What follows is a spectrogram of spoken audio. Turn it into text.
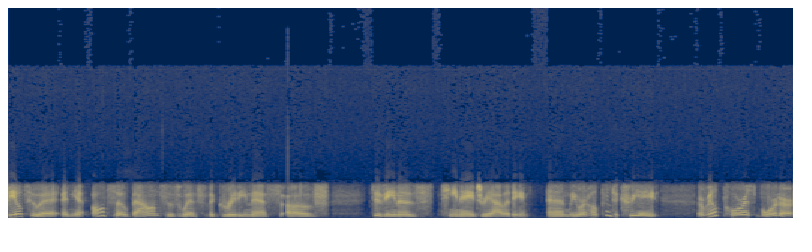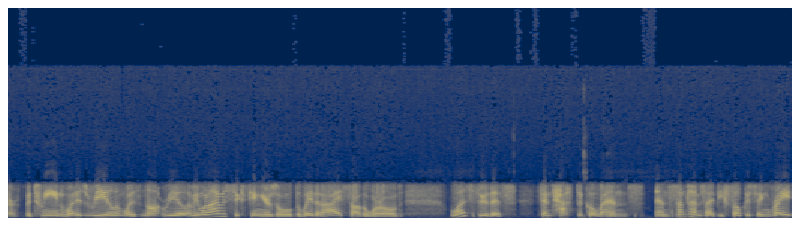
feel to it, and yet also balances with the grittiness of Davina's teenage reality. And we were hoping to create a real porous border between what is real and what is not real. I mean, when I was 16 years old, the way that I saw the world was through this fantastical lens. And sometimes I'd be focusing right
